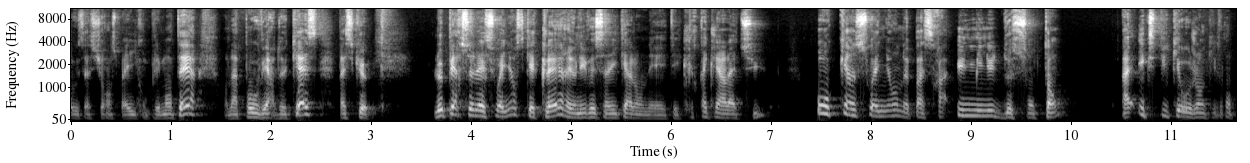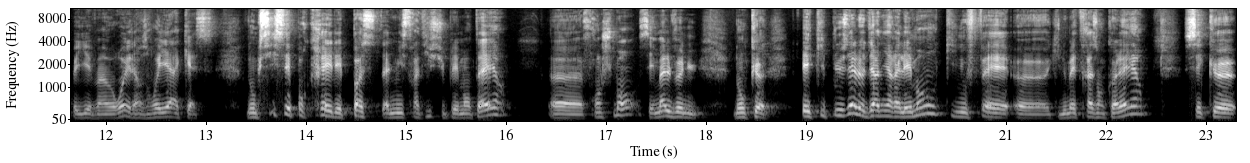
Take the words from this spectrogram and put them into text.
aux assurances maladie complémentaires. On n'a pas ouvert de caisse parce que le personnel soignant, ce qui est clair, et au niveau syndical, on a été très clair là-dessus, aucun soignant ne passera une minute de son temps à expliquer aux gens qu'ils devront payer 20 euros et les envoyer à la caisse. Donc si c'est pour créer des postes administratifs supplémentaires, euh, franchement, c'est malvenu. Donc, euh, et qui plus est, le dernier élément qui nous fait, euh, qui nous met très en colère, c'est qu'il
